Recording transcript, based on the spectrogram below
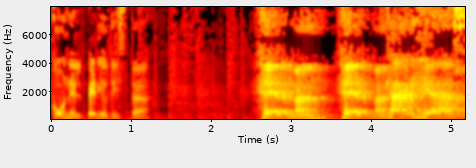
con el periodista Germán Germán Carías.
